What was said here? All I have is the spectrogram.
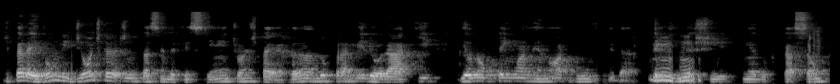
de, peraí, vamos medir onde que a gente está sendo eficiente, onde está errando, para melhorar aqui. E eu não tenho a menor dúvida, tem que uhum. investir em educação,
